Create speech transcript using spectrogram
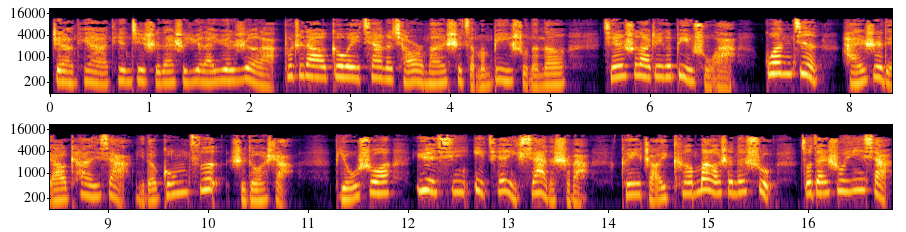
这两天啊，天气实在是越来越热了，不知道各位亲爱的球友们是怎么避暑的呢？其实说到这个避暑啊。关键还是得要看一下你的工资是多少，比如说月薪一千以下的是吧？可以找一棵茂盛的树，坐在树荫下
